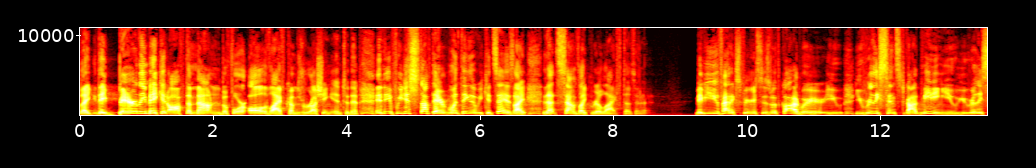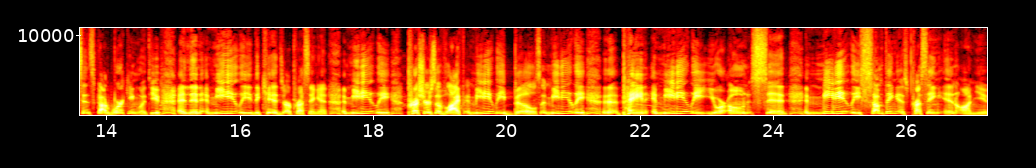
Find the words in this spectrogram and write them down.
like they barely make it off the mountain before all of life comes rushing into them. And if we just stop there, one thing that we could say is like, that sounds like real life, doesn't it? Maybe you've had experiences with God where you, you really sensed God meeting you, you really sensed God working with you, and then immediately the kids are pressing in. Immediately, pressures of life, immediately, bills, immediately, the pain, immediately, your own sin. Immediately, something is pressing in on you.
